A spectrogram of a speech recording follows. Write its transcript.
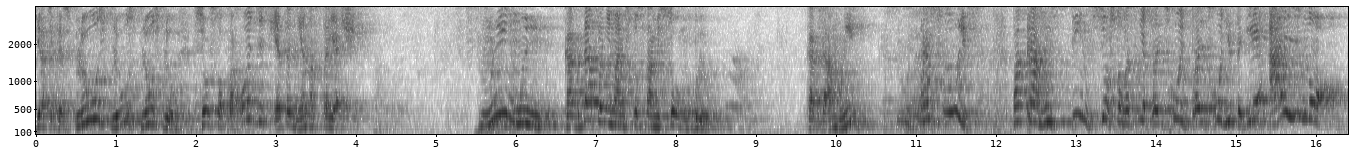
я теперь сплю, сплю, сплю, сплю. Все, что проходит здесь, это не настоящее. Сны мы, когда понимаем, что с нами сон был? Когда мы проснулись. проснулись. Пока мы спим, все, что во сне происходит, происходит реально.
